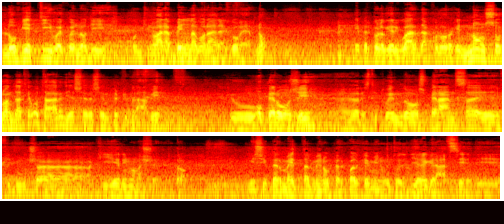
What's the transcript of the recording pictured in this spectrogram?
L'obiettivo è quello di continuare a ben lavorare al governo e per quello che riguarda coloro che non sono andati a votare di essere sempre più bravi, più operosi, eh, restituendo speranza e fiducia a chi ieri non ha scelto. Però mi si permetta almeno per qualche minuto di dire grazie e di,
